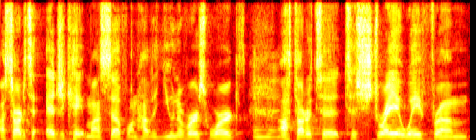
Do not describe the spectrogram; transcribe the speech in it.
I started to educate myself on how the universe works. Mm-hmm. I started to to stray away from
